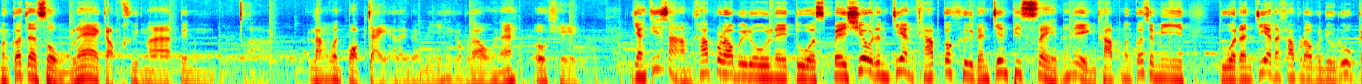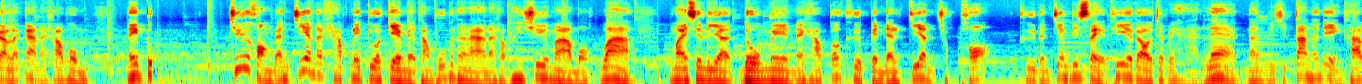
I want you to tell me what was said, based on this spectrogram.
มันก็จะส่งแร่กลับคืนมาเป็นรางวัลปลอบใจอะไรแบบนี้ให้กับเรานะโอเค อย่างที่ 3 ครับ เราไปดูในตัว Special Dungeon ครับ ก็คือดันเจียนพิเศษนั่นเองครับ มันก็จะมีตัวดันเจียนนะครับ เราไปดูรูปกันแล้วกันนะครับผม ในตัวชื่อของดันเจียนนะครับ ในตัวเกมเนี่ยทางผู้พัฒนานะครับ ให้ชื่อมาบอกว่า m y c e l i a Domain นะครับ ก็คือเป็นดันเจียนเฉพาะคือดันเจียนพิเศษที่เราจะไปหาแร่นันวิคิตันนั่นเองครับ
